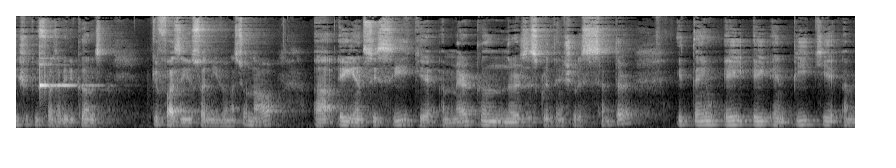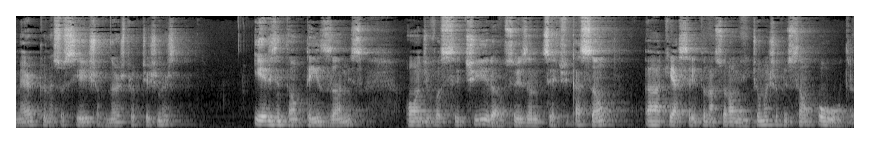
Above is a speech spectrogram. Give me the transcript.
instituições americanas que fazem isso a nível nacional a ANCC, que é American Nurses Credentialist Center, e tem o AANP, que é American Association of Nurse Practitioners. E eles então têm exames onde você tira o seu exame de certificação uh, que é aceito nacionalmente, uma instituição ou outra.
